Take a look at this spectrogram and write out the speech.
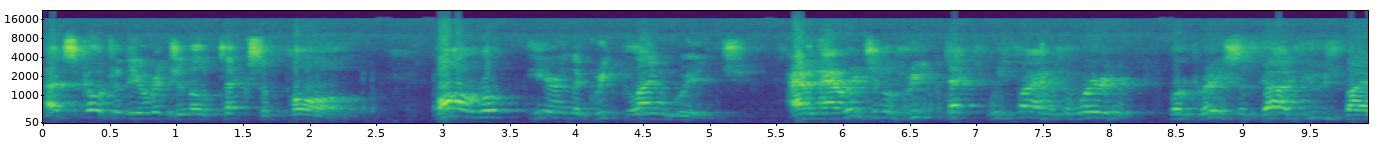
Let's go to the original text of Paul. Paul wrote here in the Greek language. And in that original Greek text, we find that the word for grace of God used by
